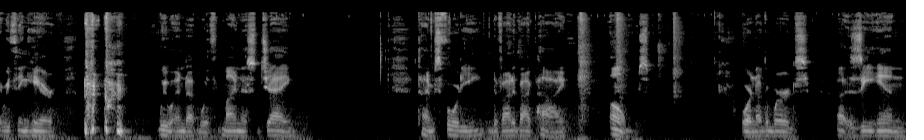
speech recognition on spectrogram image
everything here, we will end up with minus j times 40 divided by pi ohms. Or in other words, uh, Zn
